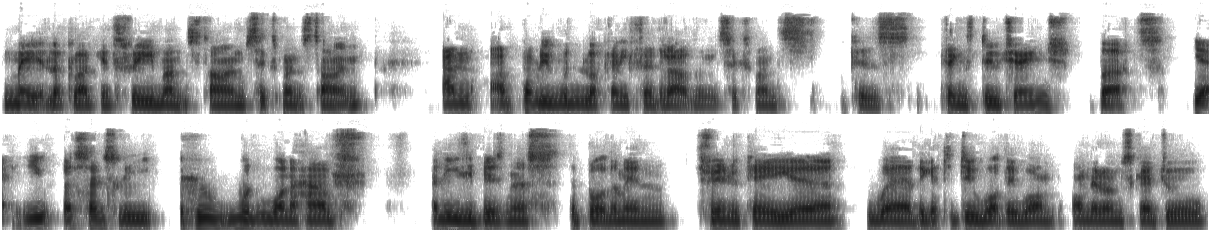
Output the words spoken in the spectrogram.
may it look like in three months' time, six months' time? And I probably wouldn't look any further out than six months because things do change. But yeah, you essentially, who wouldn't want to have an easy business that brought them in 300k a year where they get to do what they want on their own schedule.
